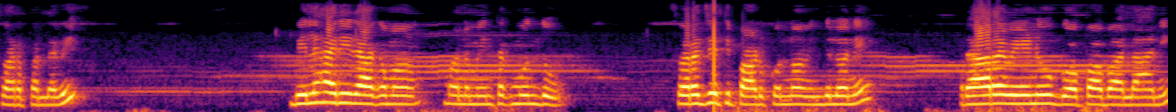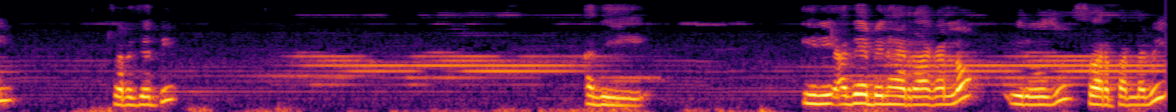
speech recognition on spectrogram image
స్వరపల్లవి బిలహరి రాగమ మనం ఇంతకుముందు స్వరజతి పాడుకున్నాం. ఇందులోనే రారవేణు గోపాబాల అని స్వరజతి అది ఇది అదే బిలహరి రాగంలో ఈరోజు స్వరపల్లవి.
